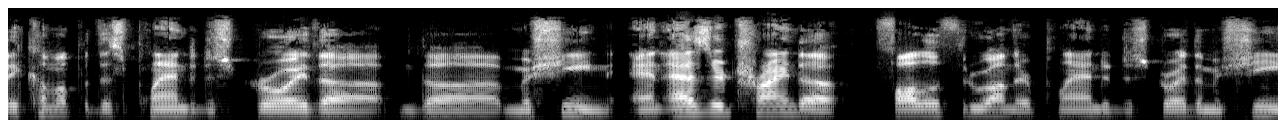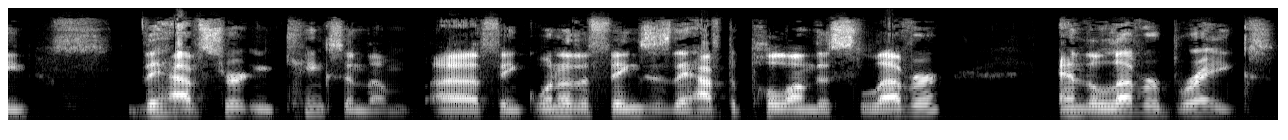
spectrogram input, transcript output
they come up with this plan to destroy the the machine. And as they're trying to follow through on their plan to destroy the machine, they have certain kinks in them. Uh, I think one of the things is they have to pull on this lever, and the lever breaks.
